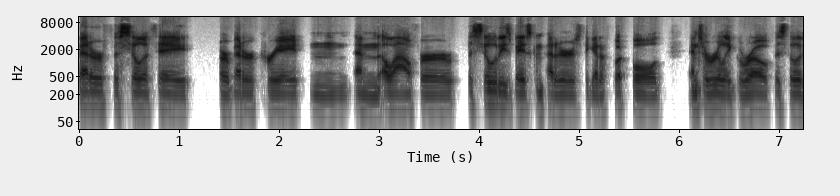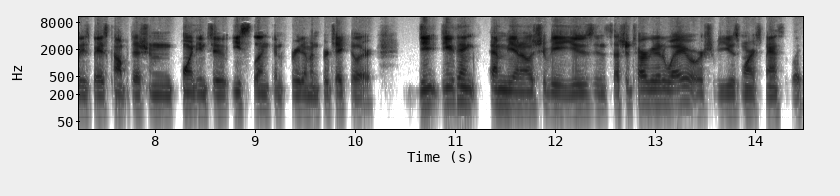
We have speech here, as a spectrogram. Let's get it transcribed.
better facilitate or better create and, and allow for facilities based competitors to get a foothold and to really grow facilities based competition, pointing to Eastlink and Freedom in particular. Do, do you think MVNO should be used in such a targeted way or should be used more expansively?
